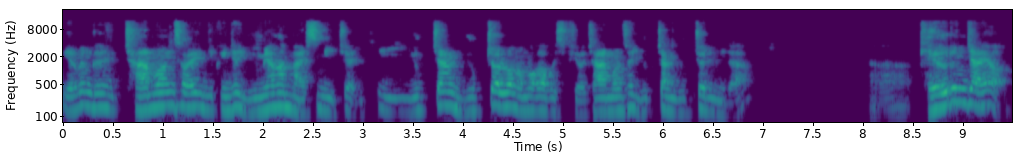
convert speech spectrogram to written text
여러분 그 잠언서에 굉장히 유명한 말씀이 있죠. 이 6장 6절로 넘어가 보십시오. 잠언서 6장 6절입니다. 어, 게으른 자여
